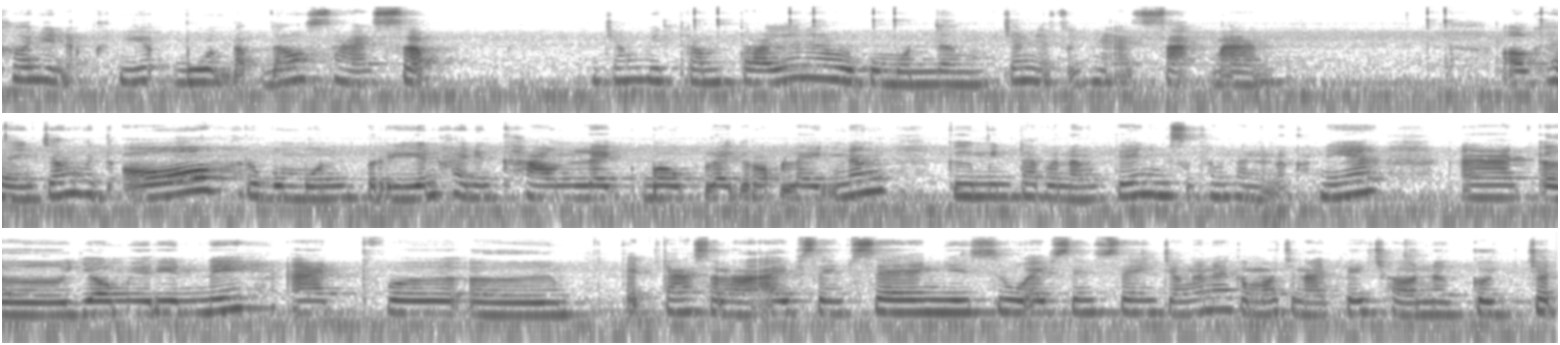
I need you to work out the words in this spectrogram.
ឃើញអ្នកគ្នា4 10ដង40អញ្ចឹងវាត្រឹមត្រូវណារូបមន្តហ្នឹងអញ្ចឹងអ្នកទាំងគ្នាអាចសាកបាន អូខេអញ្ចឹងវីដេអូរូបមន្តព្រានហើយនឹង count លេខបូកលេខរាប់លេខហ្នឹងគឺមានតែប៉ុណ្ណឹងទេខ្ញុំសង្ឃឹមថាអ្នកនរគ្នាអាចអឺយកមេរៀននេះអាចធ្វើអឺកិច្ចការសាលាអីផ្សេងផ្សេងងាយស្រួលអីផ្សេងផ្សេងអញ្ចឹងណាកុំមកចំណាយពេលច្រើននៅអង្គុយចុច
